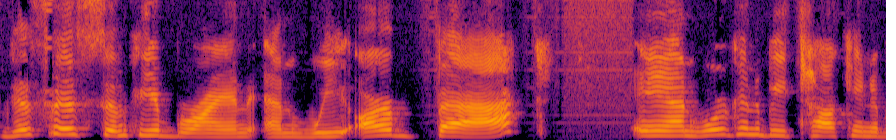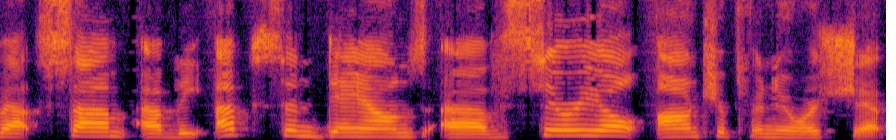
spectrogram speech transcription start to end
This is Cynthia Brian, and we are back. And we're going to be talking about some of the ups and downs of serial entrepreneurship.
